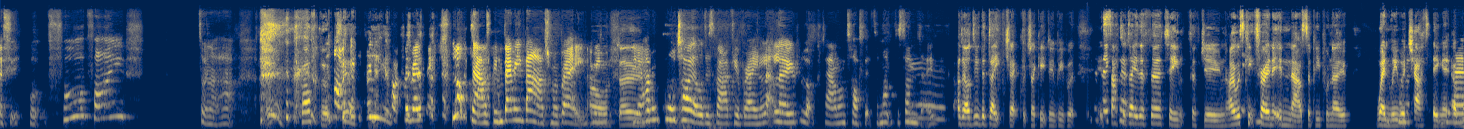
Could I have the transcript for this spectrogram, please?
a few, what, four, five, something like that. Oh, craft books. yeah. Lockdown's been very bad for my brain. I mean, oh, you know, having a small child is bad for your brain, let alone lockdown on top. It's a month of Sunday. Yeah. I'll do the date check, which I keep doing. People, it's Saturday the thirteenth of June. I always keep throwing it in now so people know when we were chatting. Yeah,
